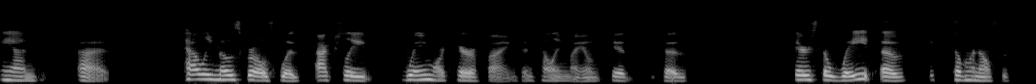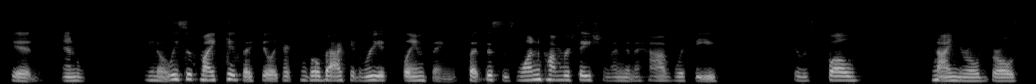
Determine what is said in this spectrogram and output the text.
and uh, telling those girls was actually way more terrifying than telling my own kids because there's the weight of it's someone else's kid and you know at least with my kids i feel like i can go back and re-explain things but this is one conversation i'm going to have with these it was 12 nine year old girls.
